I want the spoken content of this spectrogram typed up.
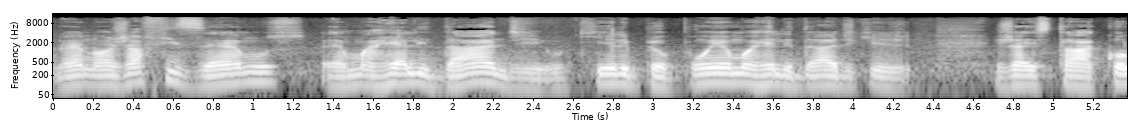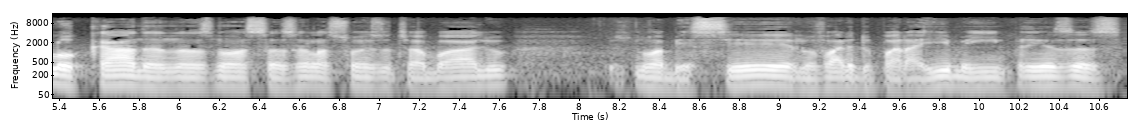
Né? Nós já fizemos, é uma realidade, o que ele propõe é uma realidade que já está colocada nas nossas relações do trabalho no ABC, no Vale do Paraíba, em empresas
